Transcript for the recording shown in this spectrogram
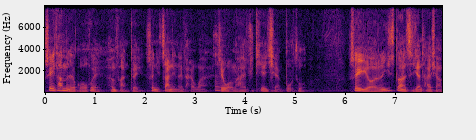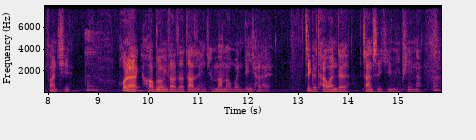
所以他们的国会很反对，说你占领了台湾，所以我们还去贴钱补助。所以有了一段时间，他还想放弃。嗯，后来好不容易到这大正年间，慢慢稳定下来，这个台湾的战事已经米平了。嗯，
